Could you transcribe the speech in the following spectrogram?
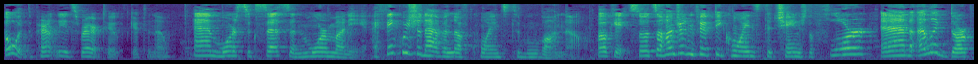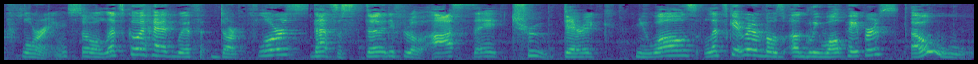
Oh, apparently it's rare too. Good to know. And more success and more money. I think we should have enough coins to move on now. Okay, so it's 150 coins to change the floor, and I like dark flooring, so let's go ahead with dark floors. That's a sturdy floor. I say true, Derek. New walls. Let's get rid of those ugly wallpapers. Oh,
